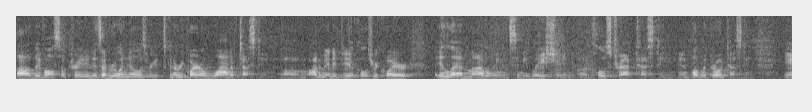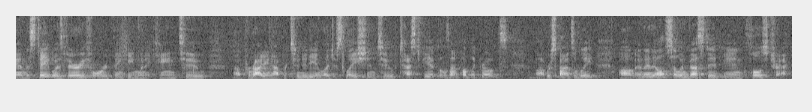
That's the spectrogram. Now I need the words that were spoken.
Uh, they've also created, as everyone knows, it's going to require a lot of testing. Um, automated vehicles require in lab modeling and simulation, uh, closed track testing, and public road testing. And the state was very forward thinking when it came to uh, providing opportunity and legislation to test vehicles on public roads uh, responsibly. Um, and then also invested in closed track,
